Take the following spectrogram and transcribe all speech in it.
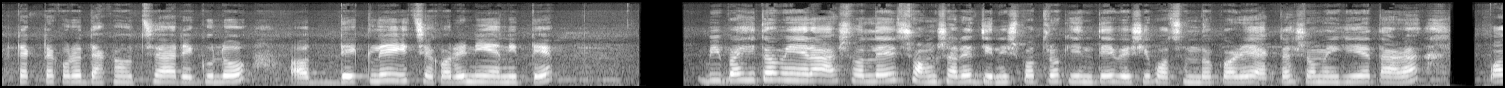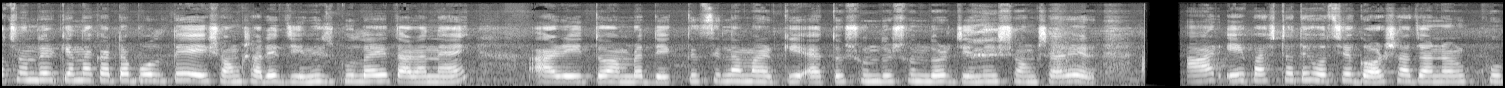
একটা একটা করে দেখা হচ্ছে আর এগুলো দেখলে ইচ্ছে করে নিয়ে নিতে। বিবাহিত মেয়েরা আসলে সংসারের জিনিসপত্র কিনতে বেশি পছন্দ করে। একটা সময় গিয়ে তারা পছন্দের কেনাকাটা বলতে এই সংসারের জিনিসগুলাই তারা নেয়। আর এই তো আমরা দেখতেছিলাম আর কি, এত সুন্দর সুন্দর জিনিস সংসারের। আর এই পাশটাতে হচ্ছে ঘর সাজানোর খুব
